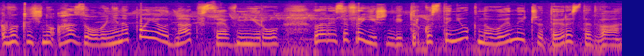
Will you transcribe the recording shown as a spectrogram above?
виключно газовані напої, однак все в міру. Лариса Фриїшин, Віктор Костенюк, новини 402.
